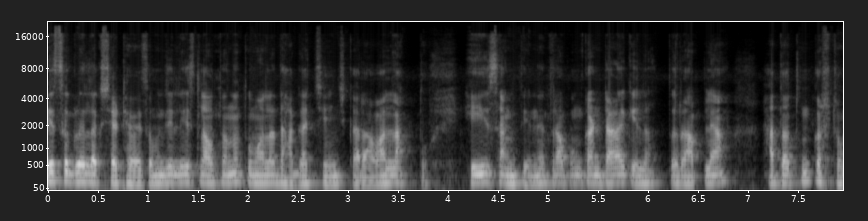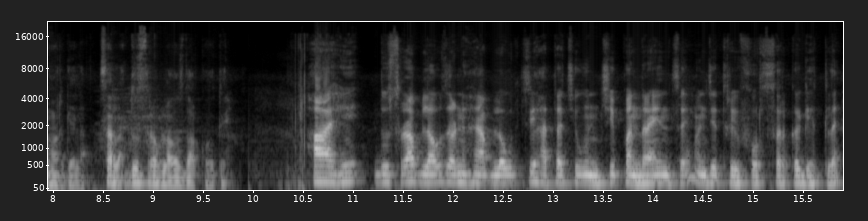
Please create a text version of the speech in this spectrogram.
हे सगळं लक्षात ठेवायचं. म्हणजे लेस लावताना तुम्हाला धागा चेंज करावा लागतो. हेही सांगते. नाहीतर आपण कंटाळा केला तर आपल्या हातातून कस्टमर गेला. चला दुसरा ब्लाऊज दाखवते. हा आहे दुसरा ब्लाऊज आणि ह्या ब्लाऊजची हाताची उंची पंधरा इंच आहे. म्हणजे थ्री फोर्थसारखं घेतलं आहे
